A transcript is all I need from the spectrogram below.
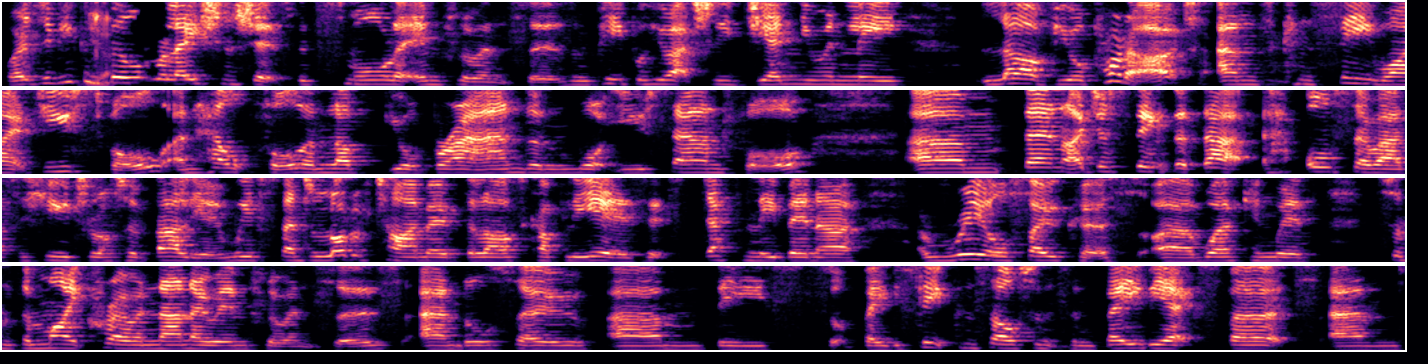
whereas if you can yeah. build relationships with smaller influencers and people who actually genuinely love your product and can see why it's useful and helpful and love your brand and what you stand for, um, then I just think that that also adds a huge lot of value. And we've spent a lot of time over the last couple of years. It's definitely been a, a real focus uh, working with sort of the micro and nano influencers and also um, the sort of baby sleep consultants and baby experts and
